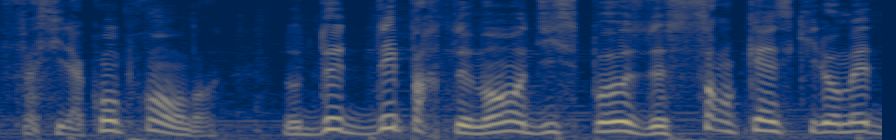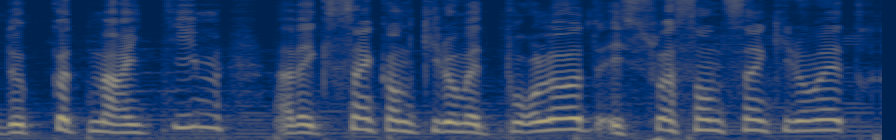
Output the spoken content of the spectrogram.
Facile à comprendre. Nos deux départements disposent de 115 km de côte maritime avec 50 km pour l'Aude et 65 km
